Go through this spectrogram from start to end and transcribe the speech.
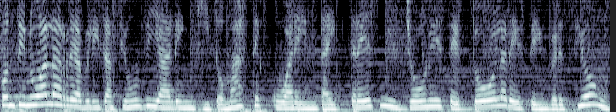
Continúa la rehabilitación vial en Quito, más de 43 millones de dólares de inversión,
